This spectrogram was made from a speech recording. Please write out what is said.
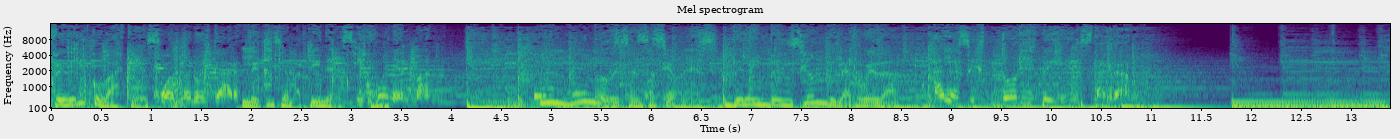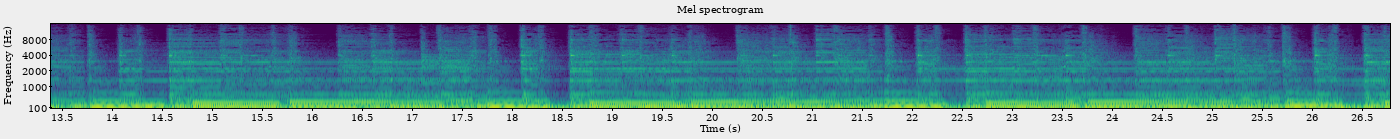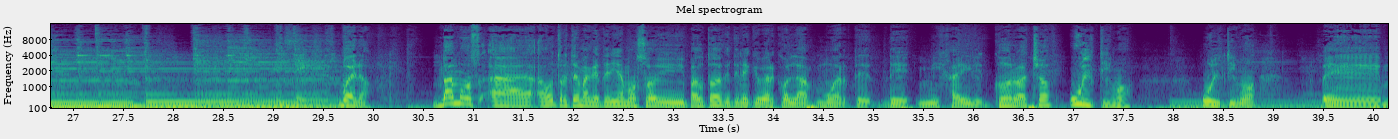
Federico Vázquez, Juan Manuel Carr Leticia Martínez y Juan Elman. Un mundo de sensaciones. De la invención de la rueda A las stories de Instagram. Bueno, vamos a, a otro tema que teníamos hoy pautado que tiene que ver con la muerte de Mikhail Gorbachev, último, último eh,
